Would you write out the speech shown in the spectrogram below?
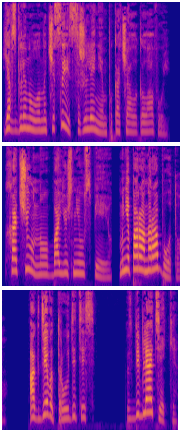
Я взглянула на часы и с сожалением покачала головой. Хочу, но боюсь, не успею. Мне пора на работу. А где вы трудитесь? В библиотеке,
